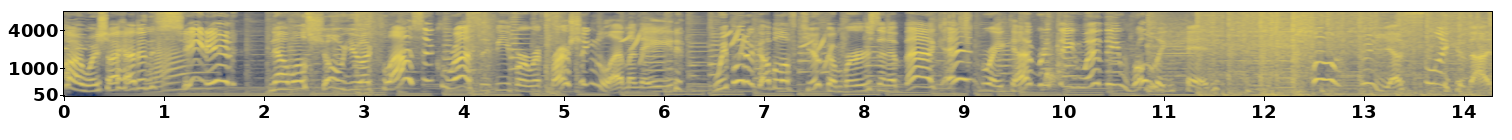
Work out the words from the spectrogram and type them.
I wish I hadn't seen it. Now I'll show you a classic recipe for refreshing lemonade. We put a couple of cucumbers in a bag and break everything with a rolling pin. Oh, yes, like that.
